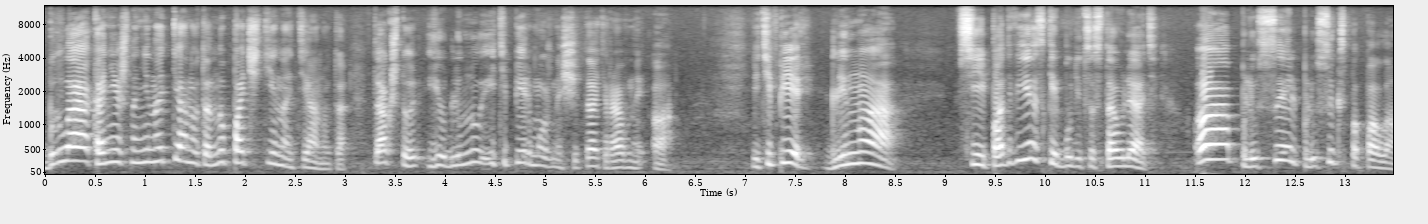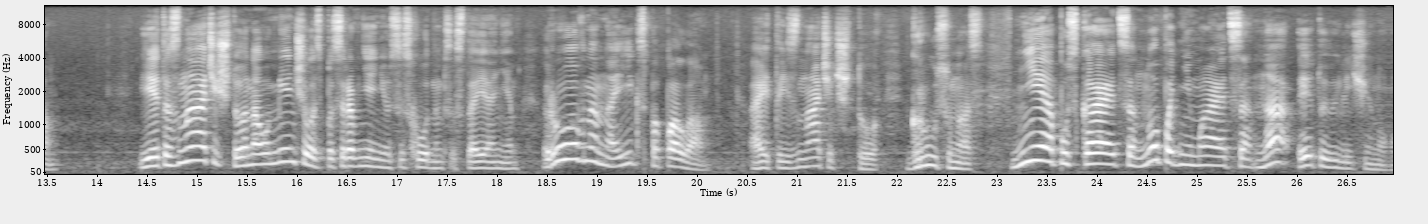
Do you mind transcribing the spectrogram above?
была, конечно, не натянута, но почти натянута. Так что ее длину и теперь можно считать равной А. И теперь длина всей подвески будет составлять А плюс L плюс X пополам. И это значит, что она уменьшилась по сравнению с исходным состоянием ровно на x пополам. А это и значит, что груз у нас не опускается, но поднимается на эту величину.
